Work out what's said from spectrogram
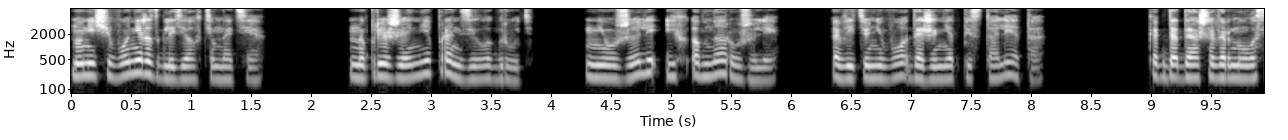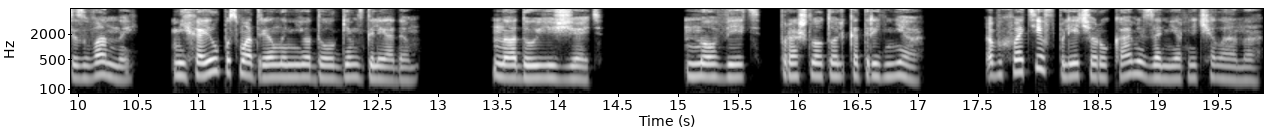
но ничего не разглядел в темноте. Напряжение пронзило грудь. Неужели их обнаружили? А ведь у него даже нет пистолета. Когда Даша вернулась из ванной, Михаил посмотрел на нее долгим взглядом. Надо уезжать. Но ведь прошло только три дня. Обхватив плечи руками, занервничала она.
